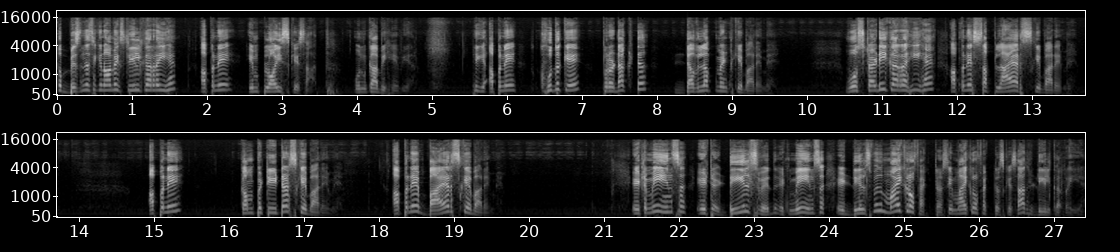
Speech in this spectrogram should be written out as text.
तो बिज़नेस इकोनॉमिक्स डील कर रही है अपने इंप्लॉइज के साथ, उनका बिहेवियर ठीक है, अपने खुद के प्रोडक्ट डेवलपमेंट के बारे में। वो स्टडी कर रही है अपने सप्लायर्स के बारे में। अपने कंपटीटर्स के बारे में, अपने बायर्स के बारे में। It means it deals with it means it deals with micro factors ये माइक्रो फैक्टर्स के साथ डील कर रही है।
